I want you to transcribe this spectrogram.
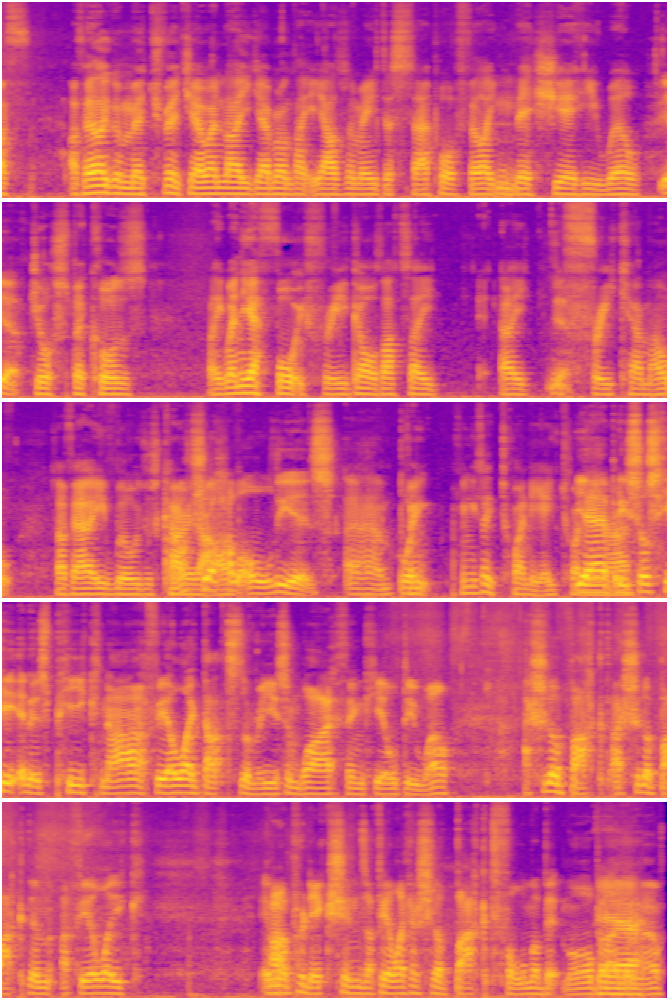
I, f- I feel like with Mitrovic, yeah, when like everyone like he hasn't made the step up, I feel like Mm. this year he will. Yeah. Just because, like when you get forty three goals, that's like like Yeah. freak him out. So I feel like he will just carry I'm not that sure on. how old he is, um, I but think, I think he's like 28, 29. Yeah, but he's just hitting his peak now, and I feel like that's the reason why I think he'll do well. I should have backed. I should have backed him. I feel like in my Oh. predictions, I feel like I should have backed Fulham a bit more, but I Yeah. don't know.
